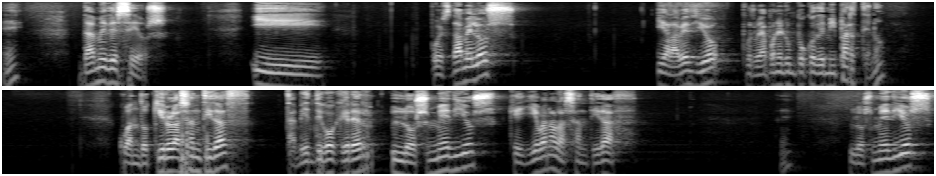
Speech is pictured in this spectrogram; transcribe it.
¿eh? Dame deseos. Y pues dámelos y a la vez yo pues voy a poner un poco de mi parte, ¿no? Cuando quiero la santidad, también tengo que querer los medios que llevan a la santidad. los medios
